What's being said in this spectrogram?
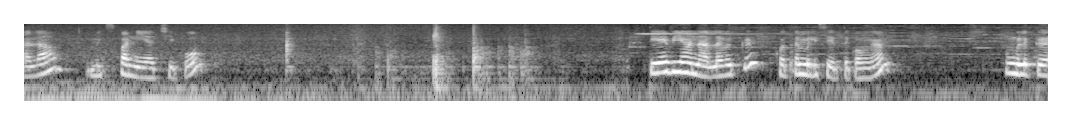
நல்லா மிக்ஸ் பண்ணியாச்சு இப்போது தேவையான அளவுக்கு கொத்தமல்லி சேர்த்துக்கோங்க. உங்களுக்கு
